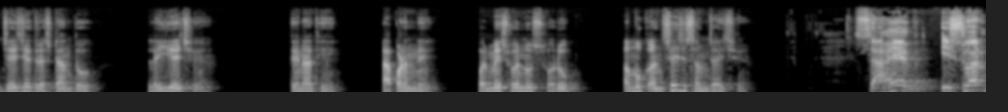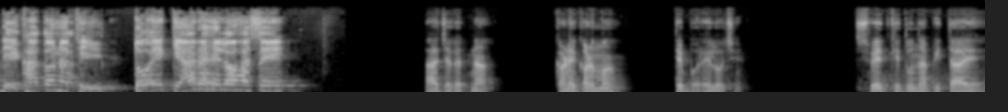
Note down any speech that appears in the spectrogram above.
જે જે દ્રષ્ટાંતો લઈએ છીએ તેનાથી આપણને પરમેશ્વરનું સ્વરૂપ અમુક અંશે જ સમજાય છે. સાહેબ ઈશ્વર દેખાતો નથી તો એ ક્યાં રહેલો હશે? આ જગતના કણે કણમાં તે ભરેલો છે. શ્વેતકેતુના પિતાએ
